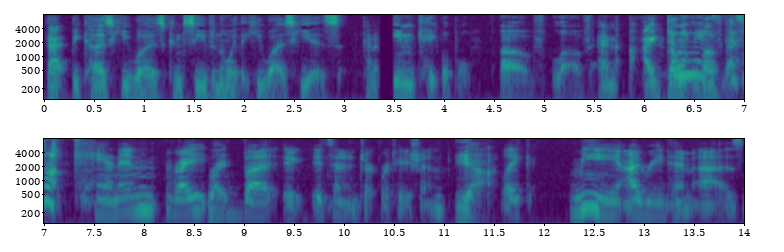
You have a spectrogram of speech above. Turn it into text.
that because he was conceived in the way that he was, he is kind of incapable of love, and I don't I mean, love that. It's not canon, right? Right. But it, it's an interpretation. Yeah. Like me, I read him as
